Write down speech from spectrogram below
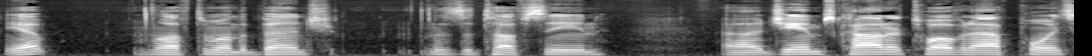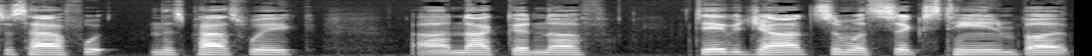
Yep, left him on the bench. This is a tough scene. Uh, James Conner, 12 and a half points this half w- this past week. Uh, not good enough. David Johnson with 16, but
